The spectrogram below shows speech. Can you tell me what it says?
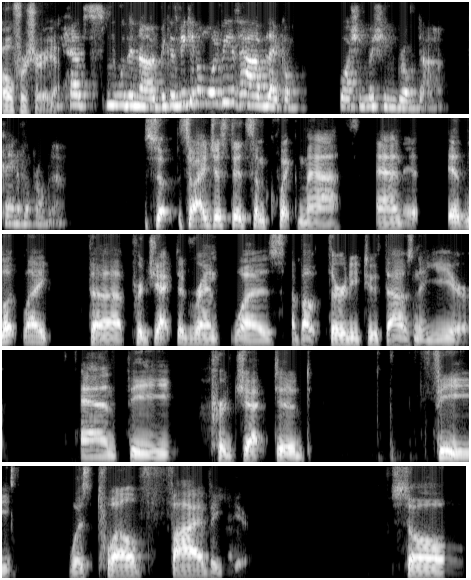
Oh, for sure. Yeah. It helps smoothen out because we can always have like a washing machine broke down kind of a problem. So so I just did some quick math and it it looked like the projected rent was about 32,000 a year and the projected fee was 12.5 a year. So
